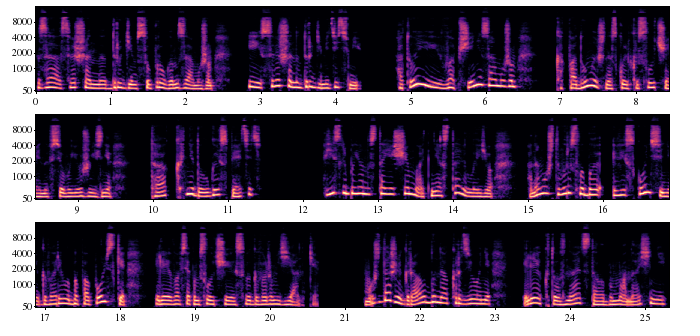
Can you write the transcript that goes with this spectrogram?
за совершенно другим супругом замужем и совершенно другими детьми, а то и вообще не замужем. Как подумаешь, насколько случайно все в ее жизни, так недолго и спятить. Если бы ее настоящая мать не оставила ее, она, может, выросла бы в Висконсине, говорила бы по-польски или, во всяком случае, с выговором Янки. Может, даже играла бы на аккордеоне, или, кто знает, стала бы монахиней.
